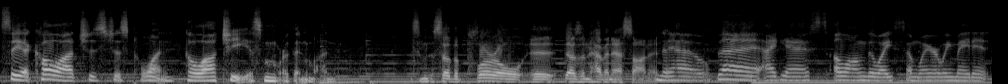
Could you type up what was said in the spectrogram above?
See, a kolache is just one. Kolache is more than one. So the plural it doesn't have an S on it. No, but I guess along the way somewhere we made it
